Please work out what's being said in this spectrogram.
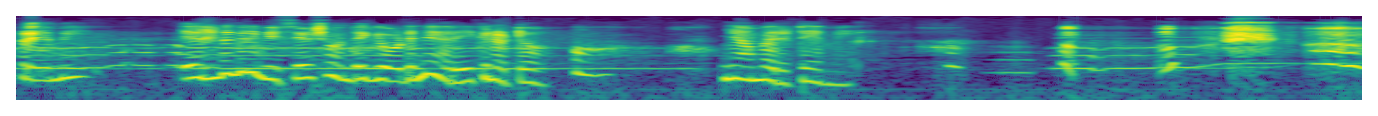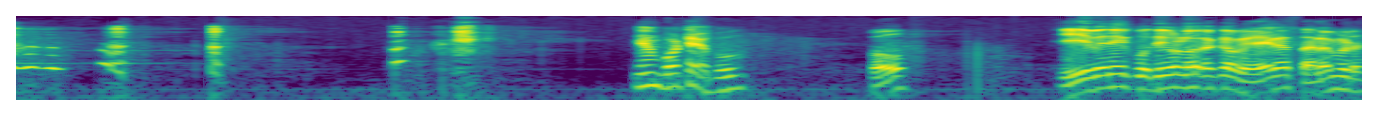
പ്രേമി എന്തെങ്കിലും വിശേഷം ഉണ്ടെങ്കിൽ ഉടനെ അറിയിക്കണം കേട്ടോ. ഞാൻ വരട്ടെ അമ്മേ. ഞാൻ പോട്ടെ അപ്പോ ഓ ജീവനെ കൊതിയുള്ളവരൊക്കെ വേഗം സ്ഥലം വിട്.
